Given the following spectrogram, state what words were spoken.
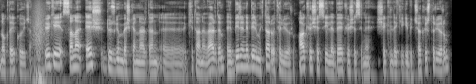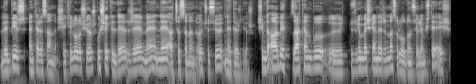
noktayı koyacağım. Diyor ki sana eş düzgün beşgenlerden e, iki tane verdim. E, birini bir miktar öteliyorum. A köşesiyle B köşesini şekildeki gibi çakıştırıyorum ve bir enteresan şekil oluşuyor. Bu şekilde RMN açısının ölçüsü nedir diyor. Şimdi abi zaten bu e, düzgün beşgenlerin nasıl olduğunu söylemişti eş.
